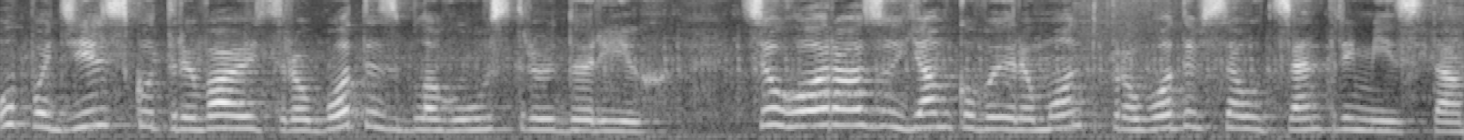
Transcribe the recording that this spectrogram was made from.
У Подільську тривають роботи з благоустрою доріг. Цього разу ямковий ремонт проводився у центрі міста.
